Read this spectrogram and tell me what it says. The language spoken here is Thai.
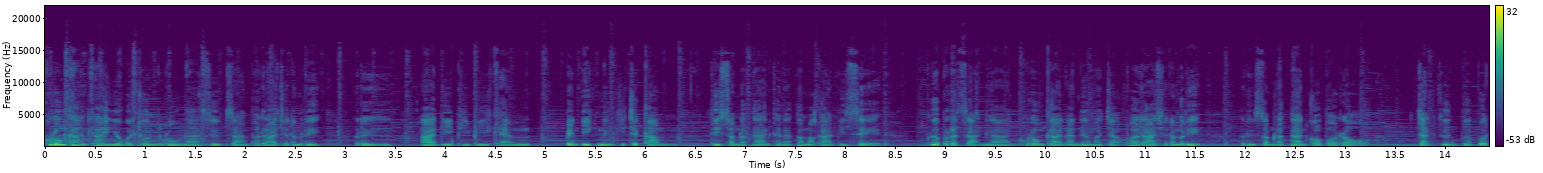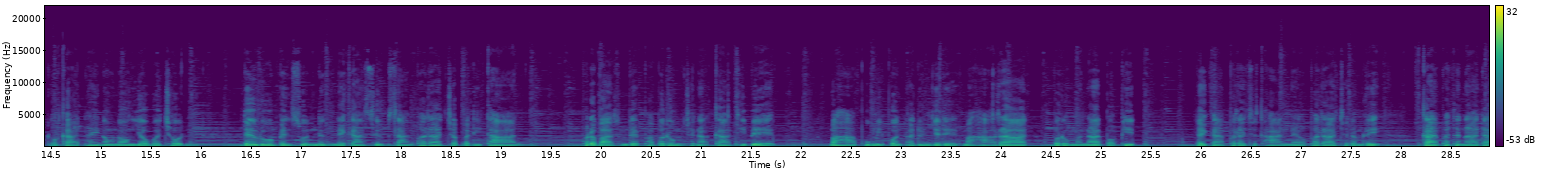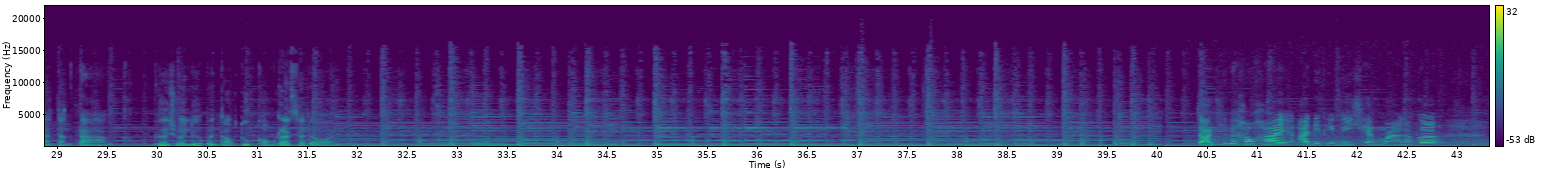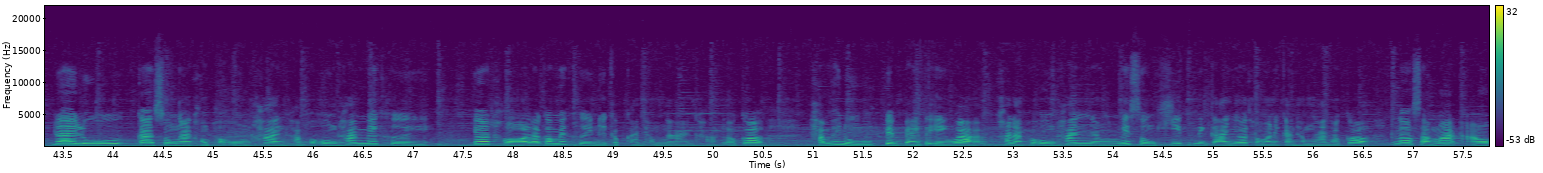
โครงการค่ายเยาวชนรู้งานสืบสารพระราชดำริ หรือ RDPP Camp เป็นอีกหนึ่งกิจกรรม ที่สำนักงานคณะกรรมการพิเศษ เพื่อประสานงานโครงการอันเนื่องมาจากพระราชดำริ หรือสำนักงานกปรจัดขึ้นเพื่อเปิดโอกาสให้น้องๆ เยาวชน ได้ร่วมเป็นส่วนหนึ่งในการสืบสารพระราชปณิธาน พระบาทสมเด็จพระบรมชนากาธิเบศรมหาภูมิพลอดุลยเดชมหาราช บรมนาถบพิตรในการพระราชทานแนวพระราชดำริ การพัฒนาด้านต่างๆ เพื่อช่วยเหลือบรรเทาทุกข์ของราษฎร จากที่ไปเข้าค่าย RDPB Camp มา แล้วก็ได้รู้การทรงงานของพระองค์ท่านค่ะ พระองค์ท่านไม่เคยย่อท้อแล้วก็ไม่เคยเหนื่อยกับการทำงานค่ะ แล้วก็ทำให้หนูเปลี่ยนแปลงตัวเองว่า ขนาดพระองค์ท่านยังไม่ทรงคิดในการย่อท้อในการทำงาน แล้วก็เราสามารถเอา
